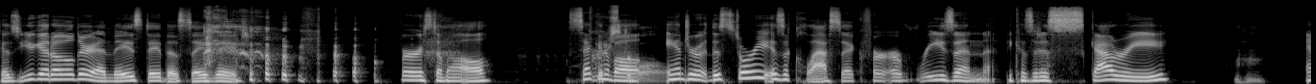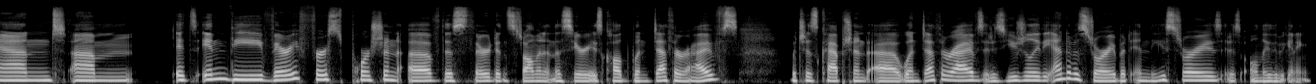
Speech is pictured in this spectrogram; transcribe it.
cuz you get older and they stay the same age. First of all, second of of all, all. Andrew, this story is a classic for a reason because it is scary Mhm. and um it's in the very first portion of this third installment in the series called When Death Arrives, which is captioned uh, When Death Arrives, it is usually the end of a story, but in these stories, it is only the beginning.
